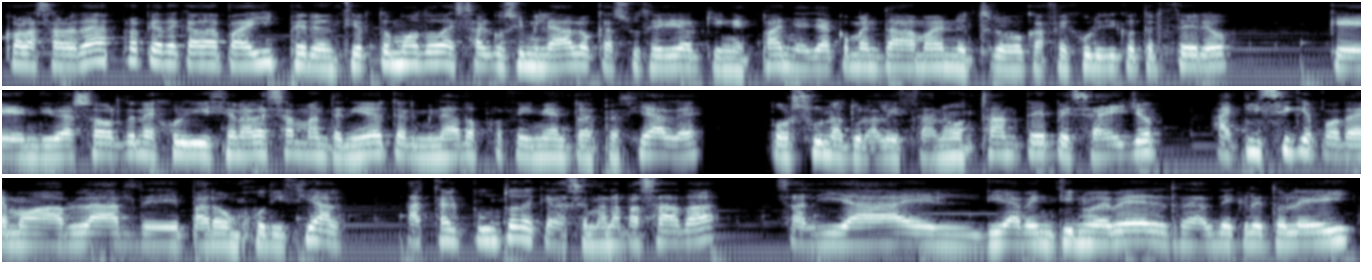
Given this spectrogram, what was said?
Con las salvedades propias de cada país, pero en cierto modo es algo similar a lo que ha sucedido aquí en España. Ya comentábamos en nuestro café jurídico tercero que en diversos órdenes jurisdiccionales se han mantenido determinados procedimientos especiales por su naturaleza. No obstante, pese a ello, aquí sí que podemos hablar de parón judicial, hasta el punto de que la semana pasada salía el día 29 el Real Decreto Ley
